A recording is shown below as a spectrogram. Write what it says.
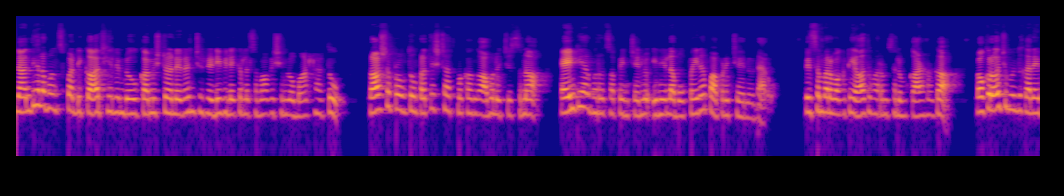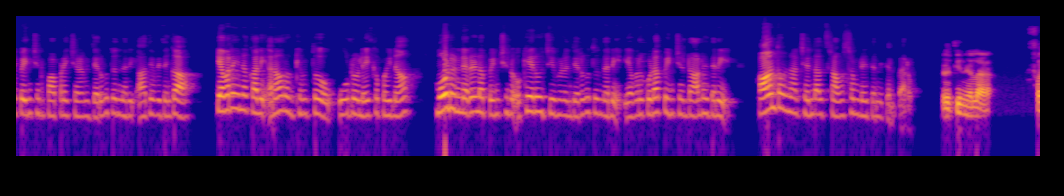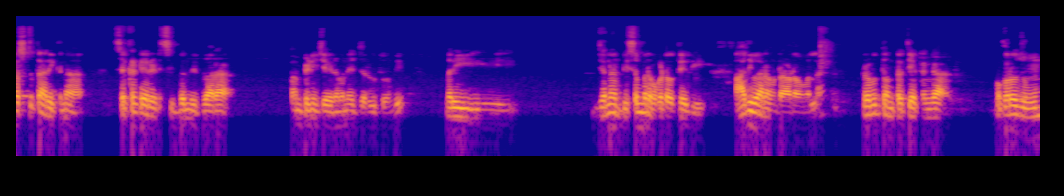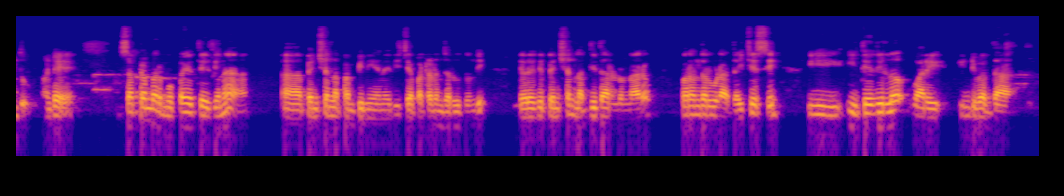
Nandyal municipality కార్యాలయంలో commissioner Niranjan Reddy విలేకరుల సమావేశంలో మాట్లాడుతూ రాష్ట్ర ప్రభుత్వం ప్రతిష్టాత్మకంగా అమలు చేస్తున్న ఎన్టీఆర్ భరోసా పెన్షన్లు ఈ నెల ముప్పైన పంపిణీ చేయనున్నారు. డిసెంబర్ ఒకటి ఆదివారం సెలవు కారణంగా ఒక రోజు ముందుగానే పెన్షన్ పంపిణీ చేయడం జరుగుతుందని అదేవిధంగా ఎవరైనా కానీ అనారోగ్యంతో ఊర్లో లేకపోయినా మూడు నెలల పెన్షన్ ఒకే రోజు ఇవ్వడం జరుగుతుందని ఎవరు కూడా పింఛన్ రాలేదని ఆందోళన చెందాల్సిన అవసరం లేదని తెలిపారు. ప్రతి నెల ఫస్ట్ తారీఖున సెక్రటేరియట్ సిబ్బంది ద్వారా పంపిణీ చేయడం అనేది జరుగుతుంది. మరి జన డిసెంబర్ ఒకటవ తేదీ ఆదివారం రావడం వల్ల ప్రభుత్వం ప్రత్యేకంగా ఒకరోజు ముందు అంటే సెప్టెంబర్ ముప్పై తేదీన ఆ, పెన్షన్ల పంపిణీ అనేది చేపట్టడం జరుగుతుంది. ఎవరైతే పెన్షన్ లబ్ధిదారులు ఉన్నారో వారందరూ కూడా దయచేసి ఈ ఈ తేదీల్లో వారి ఇంటి వద్ద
